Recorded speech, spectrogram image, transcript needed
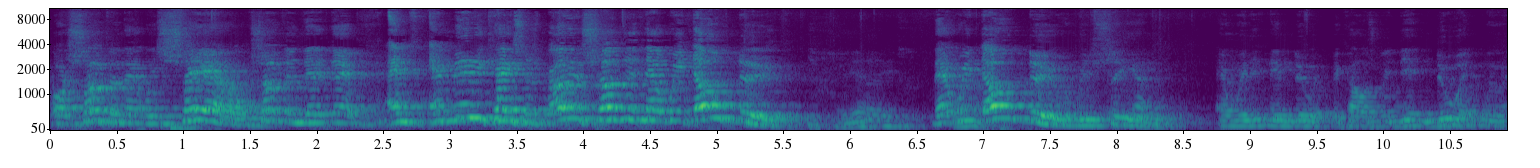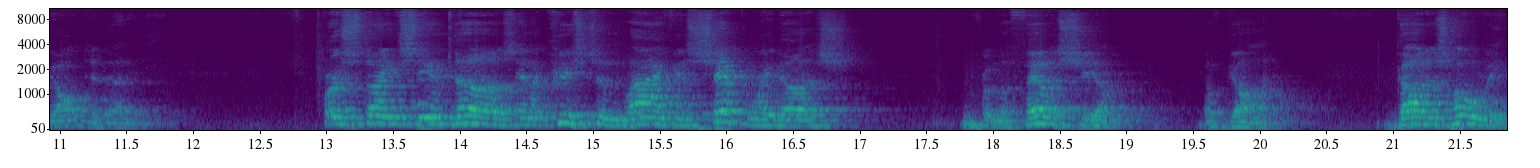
or something that we said, or something that, that and in many cases, brother, something that we don't do. That we don't do, when we sin and we didn't even do it because we didn't do it when we ought to do it. First thing sin does in a Christian life is separate us from the fellowship of God. God is holy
